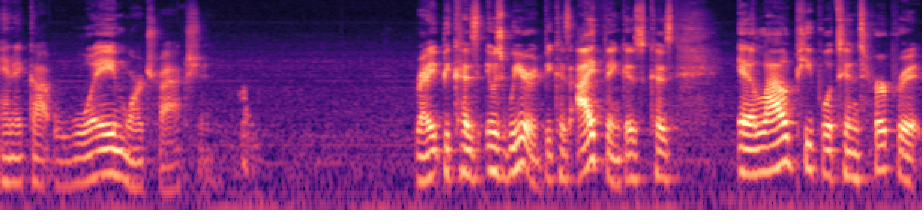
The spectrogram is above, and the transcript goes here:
and it got way more traction. Right? Because it was weird because i think is because it allowed people to interpret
